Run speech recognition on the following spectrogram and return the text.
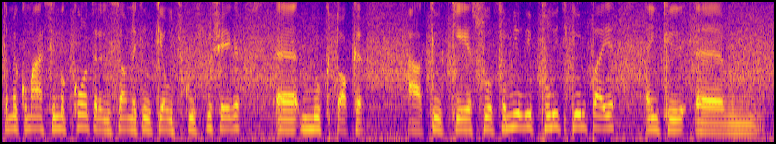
também como há assim uma contradição naquilo que é o discurso do Chega uh, no que toca àquilo que é a sua família política europeia, em que um,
